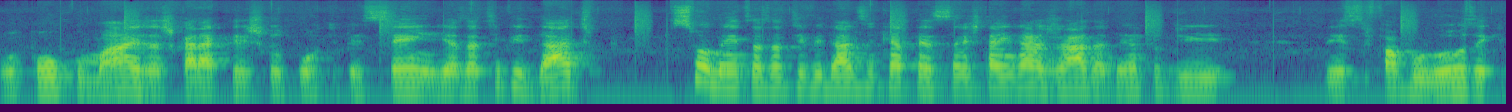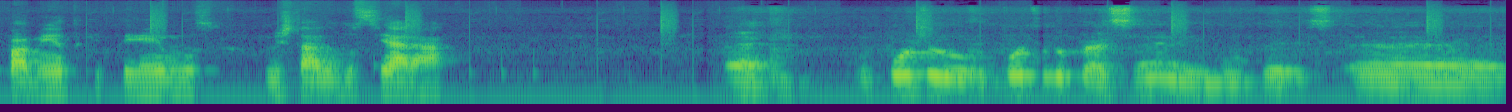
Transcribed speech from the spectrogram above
um pouco mais as características do Porto de Pecém e as atividades, principalmente as atividades em que a Pecém está engajada dentro de, desse fabuloso equipamento que temos no estado do Ceará. É, o Porto, o Porto do Pecém, Montes, é,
